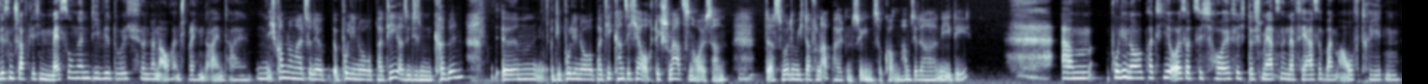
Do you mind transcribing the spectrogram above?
wissenschaftlichen Messungen, die wir durchführen, dann auch entsprechend einteilen. Ich komme nochmal zu der Polyneuropathie, also diesem Kribbeln. Ähm, die Polyneuropathie kann sich ja auch durch Schmerzen äußern. Das würde mich davon abhalten, zu Ihnen zu kommen. Haben Sie da eine Idee? Ähm, Polyneuropathie äußert sich häufig durch Schmerzen in der Ferse beim Auftreten.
